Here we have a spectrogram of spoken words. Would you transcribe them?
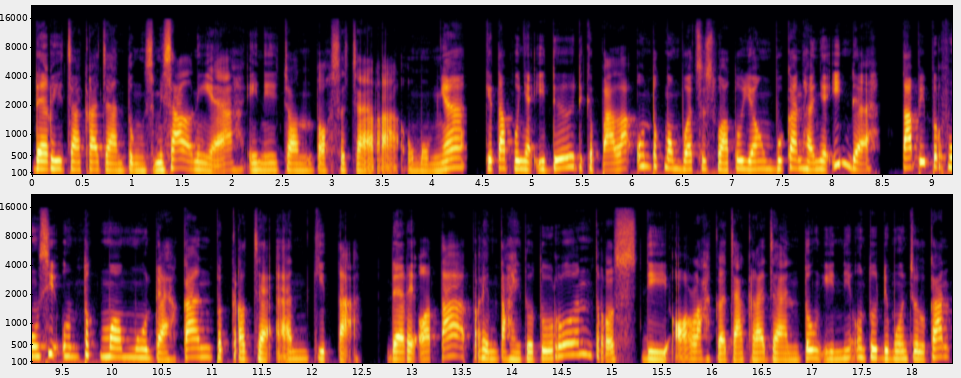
dari cakra jantung. Semisal nih ya, ini contoh secara umumnya, kita punya ide di kepala untuk membuat sesuatu yang bukan hanya indah, tapi berfungsi untuk memudahkan pekerjaan kita. Dari otak, perintah itu turun, terus diolah ke cakra jantung ini untuk dimunculkan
